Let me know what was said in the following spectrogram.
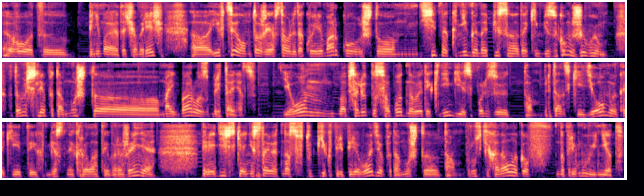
вот, э, понимают, о чем речь. Э, и в целом тоже я вставлю такую ремарку, что действительно книга написана таким языком живым, в том числе потому, что Майк Барроуз британец. И он абсолютно свободно в этой книге использует там британские идиомы, какие-то их местные крылатые выражения. Периодически они ставят нас в тупик при переводе, потому что там русских аналогов напрямую нет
